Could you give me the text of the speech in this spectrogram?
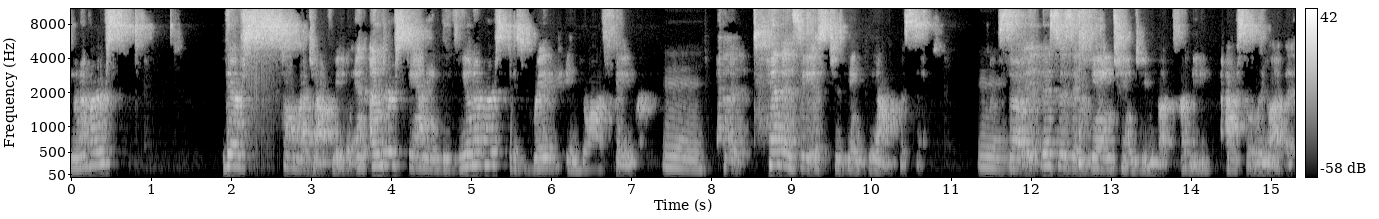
universe, there's so much out for you. And understanding the universe is rigged in your favor. Mm. And the tendency is to think the opposite. Mm. So it, this is a game changing book for me. Absolutely love it.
